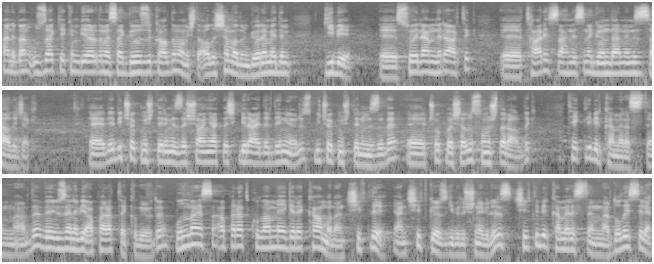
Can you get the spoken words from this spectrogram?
hani ben uzak yakın bir yerde mesela gözlük aldım ama işte alışamadım, göremedim gibi e, söylemleri artık e, tarih sahnesine göndermemizi sağlayacak. E, ve birçok müşterimizde şu an yaklaşık bir aydır deniyoruz. Birçok müşterimizde de e, çok başarılı sonuçlar aldık. Tekli bir kamera sistemi vardı ve üzerine bir aparat takılıyordu. Bunda ise aparat kullanmaya gerek kalmadan çiftli yani çift göz gibi düşünebiliriz. Çiftli bir kamera sistemi var. Dolayısıyla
